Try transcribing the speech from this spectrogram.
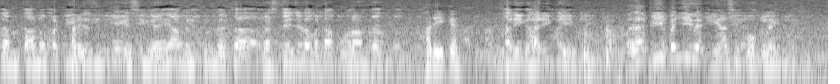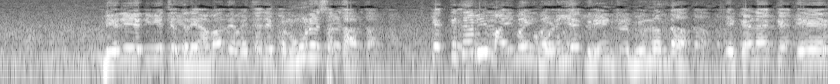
ਤਮਤਾਨੋ ਪੱਟੀ ਦੇ ਜ਼ਰੀਏ ਅਸੀਂ ਗਏ ਆ ਬਿਲਕੁਲ ਮੇਰੇ ਰਸਤੇ ਜਿਹੜਾ ਵੱਡਾ ਪੁਲ ਆਉਂਦਾ। ਹਰੀਕ ਹੈ ਹਰੀ ਹਰੀ ਕੇ। ਮਤਲਬ 20 25 ਲੱਗੀਆਂ ਸੀ ਪੋਕ ਲਾਈਨ। ਮੇਰੇ ਏਰੀਏ 'ਚ ਦਰਿਆਵਾਂ ਦੇ ਵਿੱਚ ਅਜੇ ਕਾਨੂੰਨ ਹੈ ਸਰਕਾਰ ਦਾ। ਕਿ ਕਿਤੇ ਵੀ ਮਾਈਨਿੰਗ ਹੋਣੀ ਹੈ ਗ੍ਰੀਨ ਟ੍ਰਿਬਿਊਨਲ ਦਾ, ਇਹ ਕਹਿਣਾ ਹੈ ਕਿ ਇਹ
